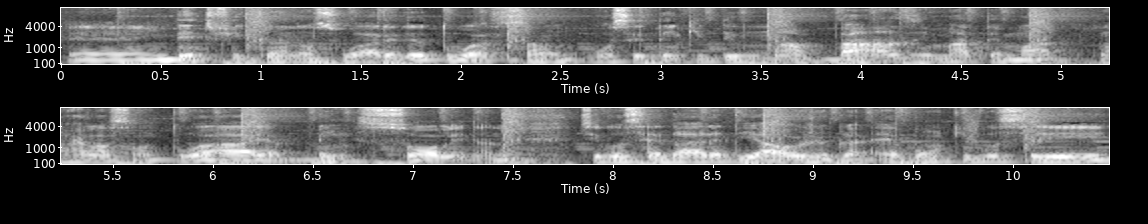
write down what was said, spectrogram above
É, identificando a sua área de atuação, você tem que ter uma base matemática com relação à tua área bem sólida, né? Se você é da área de álgebra, é bom que você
